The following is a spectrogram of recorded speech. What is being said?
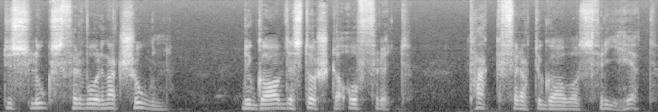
Du slogs för vår nation. Du gav det största offret. Tack för att du gav oss frihet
